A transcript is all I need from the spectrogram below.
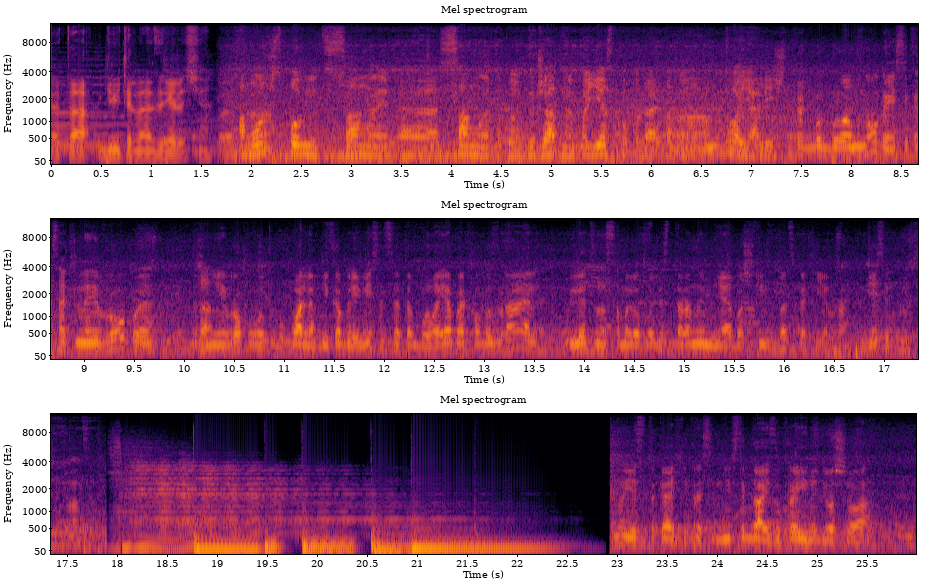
это удивительное зрелище. А можешь вспомнить самый, э, самую такую бюджетную поездку, куда это было, вот Ну, твоя лично? Как бы было много, если касательно Европы, даже Да. не Европы, вот буквально в декабре месяце это было. Я поехал в Израиль, билеты на самолет в обе стороны мне обошлись в 25 евро, 10 плюс 15. Ну, есть такая хитрость, не всегда из Украины дешево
